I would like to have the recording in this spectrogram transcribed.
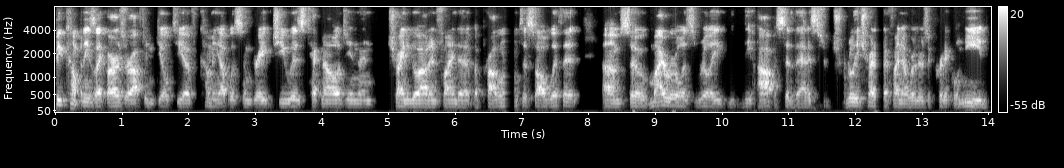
big companies like ours are often guilty of coming up with some great GWiz technology and then trying to go out and find a, a problem to solve with it. Um, so my role is really the opposite of that is to really try to find out where there's a critical need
